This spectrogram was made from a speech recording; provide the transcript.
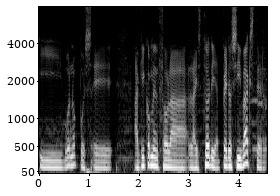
y bueno, pues eh, aquí comenzó la, la historia. Pero si Baxter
